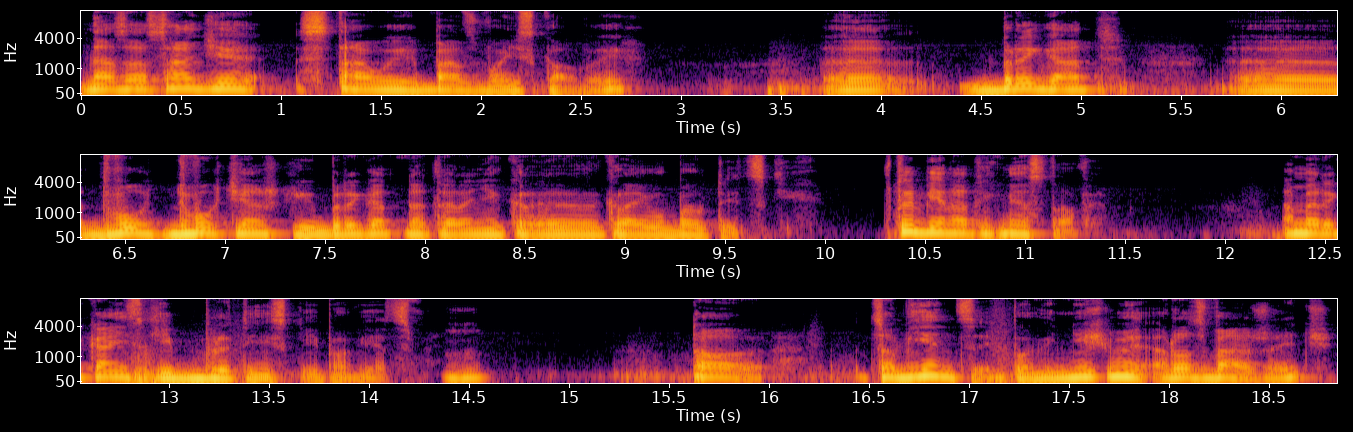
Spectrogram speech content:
na zasadzie stałych baz wojskowych e, brygad, e, dwóch, dwóch ciężkich brygad na terenie krajów bałtyckich w trybie natychmiastowym. Amerykańskiej i brytyjskiej, powiedzmy. Mhm. To, co więcej, powinniśmy rozważyć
